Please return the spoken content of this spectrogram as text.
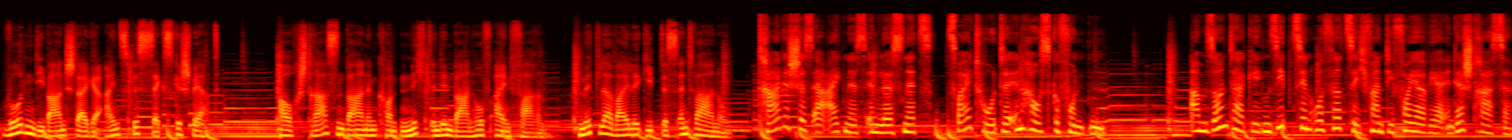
wurden die Bahnsteige 1 bis 6 gesperrt. Auch Straßenbahnen konnten nicht in den Bahnhof einfahren. Mittlerweile gibt es Entwarnung. Tragisches Ereignis in Lößnitz, zwei Tote in Haus gefunden. Am Sonntag gegen 17.40 Uhr fand die Feuerwehr in der Straße.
